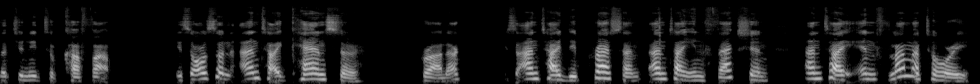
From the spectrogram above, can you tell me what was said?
that you need to cough up. It's also an anti-cancer product. It's antidepressant, anti-infection, anti-inflammatory,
